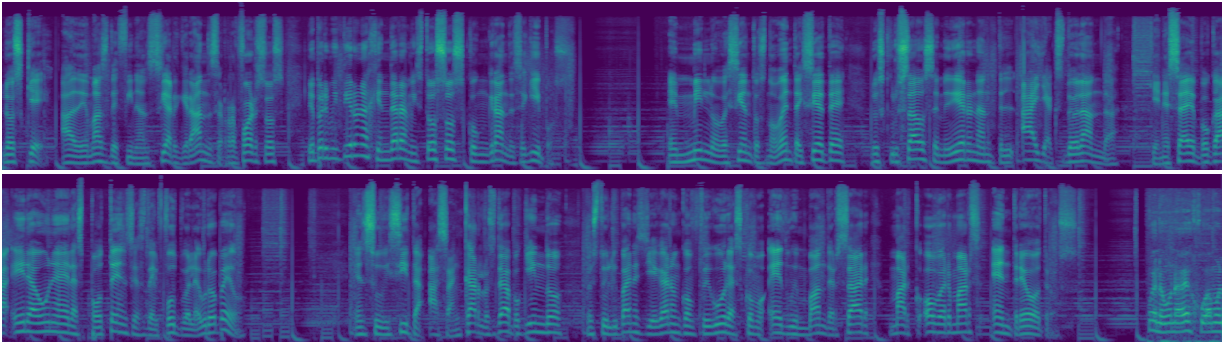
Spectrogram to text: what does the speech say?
los que, además de financiar grandes refuerzos, le permitieron agendar amistosos con grandes equipos. En 1997, los cruzados se midieron ante el Ajax de Holanda, que en esa época era una de las potencias del fútbol europeo. En su visita a San Carlos de Apoquindo, los tulipanes llegaron con figuras como Edwin van der Sar, Mark Overmars, entre otros. Bueno, una vez jugamos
